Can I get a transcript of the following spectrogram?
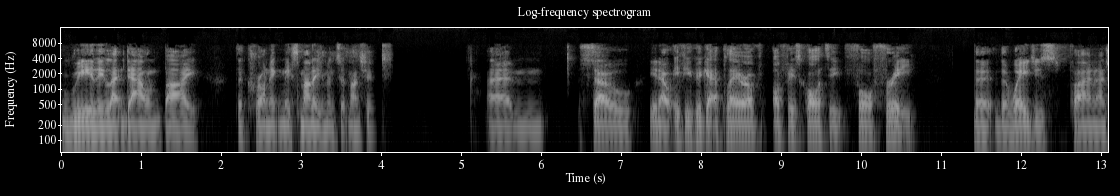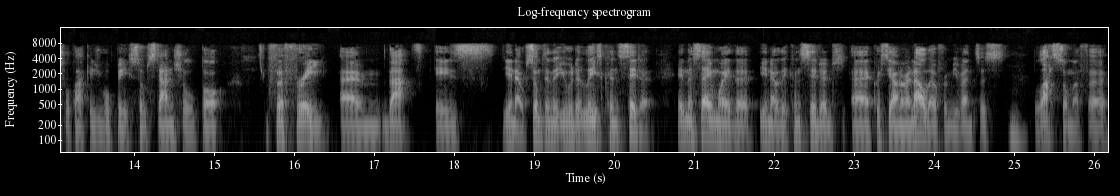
really let down by the chronic mismanagement at Manchester. Um, so you know if you could get a player of of his quality for free, the the wages financial package would be substantial, but for free, um, that is you know something that you would at least consider in the same way that you know they considered uh, Cristiano Ronaldo from Juventus mm. last summer for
